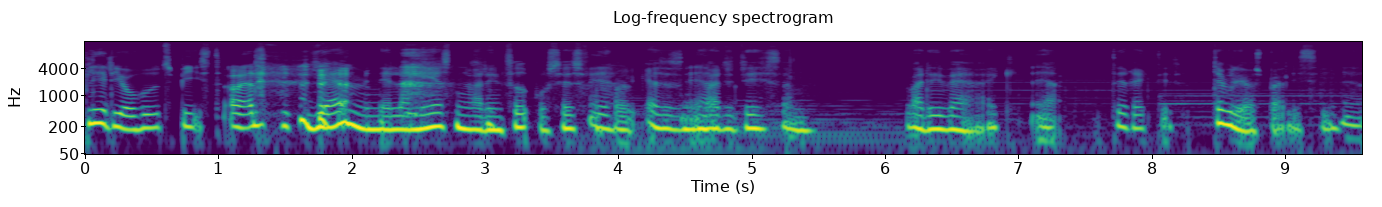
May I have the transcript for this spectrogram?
Bliver de overhovedet spist? Og er det? ja, men eller mere sådan, var det en fed proces for Ja. folk? Altså sådan, Ja. ja. var det det, som var det værd, ikke? ja, det er rigtigt. Det vil jeg også bare lige sige. Ja.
